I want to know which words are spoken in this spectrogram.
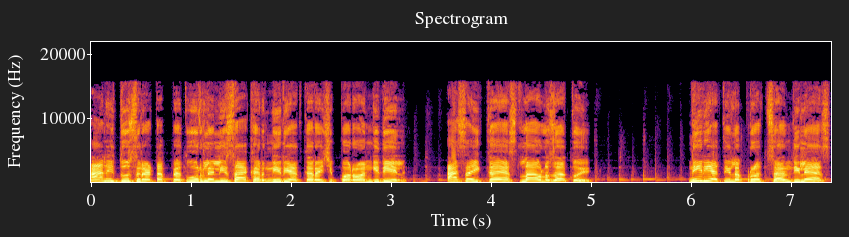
आणि दुसऱ्या टप्प्यात उरलेली साखर निर्यात करायची परवानगी देईल असाही कयास लावला जातोय. निर्यातीला प्रोत्साहन दिल्यास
